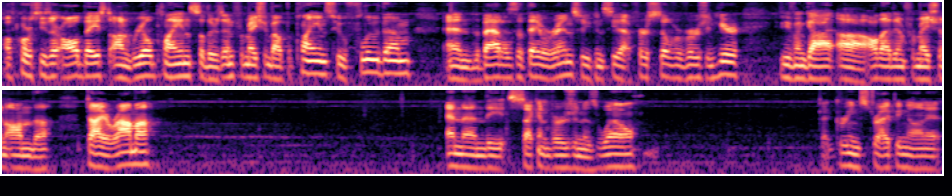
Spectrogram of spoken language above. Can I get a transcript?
Of course, these are all based on real planes, so there's information about the planes, who flew them, and the battles that they were in. So you can see that first silver version here. You've even got uh, all that information on the diorama. And then the second version as well. Got green striping on it.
